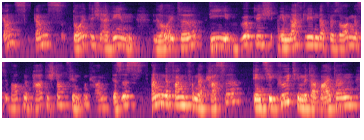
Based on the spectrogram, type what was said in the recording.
ganz, ganz deutlich erwähnen, Leute, die wirklich im Nachtleben dafür sorgen, dass überhaupt eine Party stattfinden kann. Das ist angefangen von der Kasse, den Security mit Mitarbeitern,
